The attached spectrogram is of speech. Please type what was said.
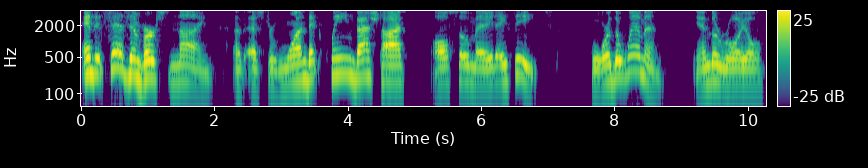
And it says in verse 9 of Esther 1 that Queen Vashti also made a feast for the women in the royal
